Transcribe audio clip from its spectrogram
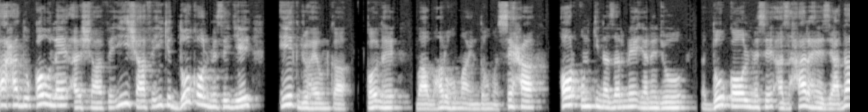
अहद कौल शाफी शाफी के दो कौल में से ये एक जो है उनका कौल है वाहरुमा इंदहुमा सेहा और उनकी नज़र में, यानी जो दो कौल में से अजहर है ज़्यादा,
